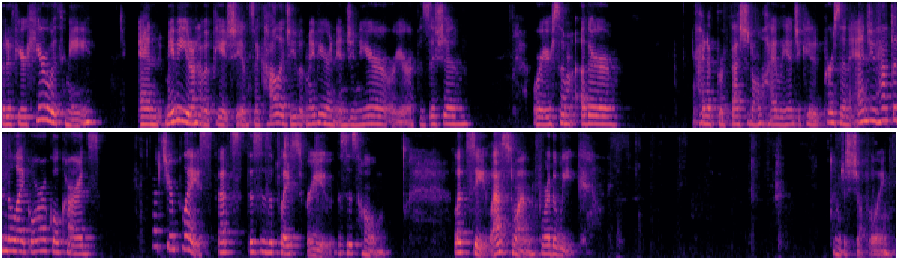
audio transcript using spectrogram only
But if you're here with me, and maybe you don't have a PhD in psychology, but maybe you're an engineer or you're a physician or you're some other kind of professional, highly educated person, and you happen to like Oracle cards, that's your place. That's this is a place for you. This is home. Let's see, last one for the week. I'm just shuffling.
